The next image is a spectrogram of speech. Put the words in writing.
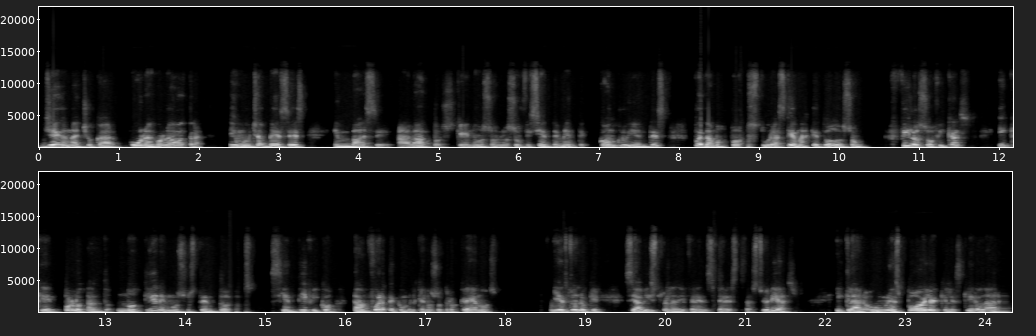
llegan a chocar una con la otra y muchas veces en base a datos que no son lo suficientemente concluyentes, pues damos posturas que más que todo son filosóficas y que por lo tanto no tienen un sustento científico tan fuerte como el que nosotros creemos. Y esto es lo que se ha visto en la diferencia de estas teorías. Y claro, un spoiler que les quiero dar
